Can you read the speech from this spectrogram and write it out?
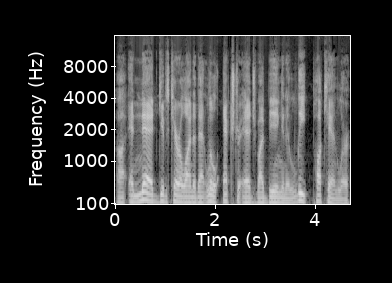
Uh, and Ned gives Carolina that little extra edge by being an elite puck handler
